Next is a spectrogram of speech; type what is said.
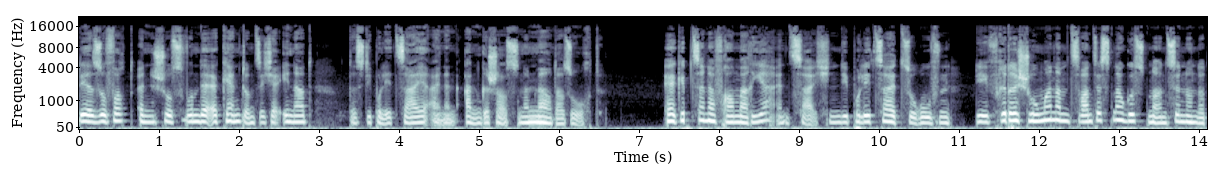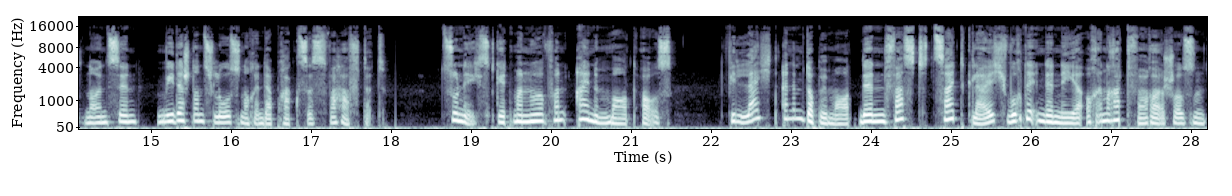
der sofort eine Schusswunde erkennt und sich erinnert, dass die Polizei einen angeschossenen Mörder sucht. Er gibt seiner Frau Maria ein Zeichen, die Polizei zu rufen, die Friedrich Schumann am 20. August 1919 widerstandslos noch in der Praxis verhaftet. Zunächst geht man nur von einem Mord aus, vielleicht einem Doppelmord, denn fast zeitgleich wurde in der Nähe auch ein Radfahrer erschossen,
